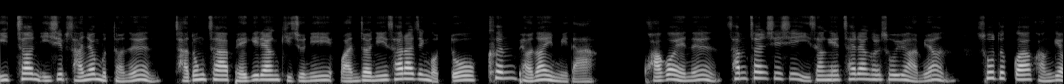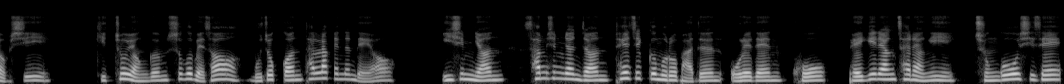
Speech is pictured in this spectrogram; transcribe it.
2024년부터는 자동차 배기량 기준이 완전히 사라진 것도 큰 변화입니다. 과거에는 3000cc 이상의 차량을 소유하면 소득과 관계없이 기초연금 수급에서 무조건 탈락했는데요. 20년, 30년 전 퇴직금으로 받은 오래된 고 배기량 차량이 중고 시세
